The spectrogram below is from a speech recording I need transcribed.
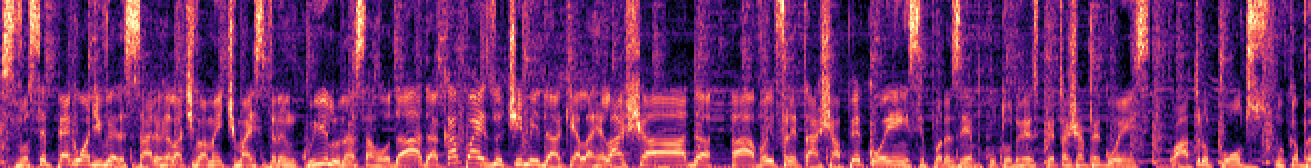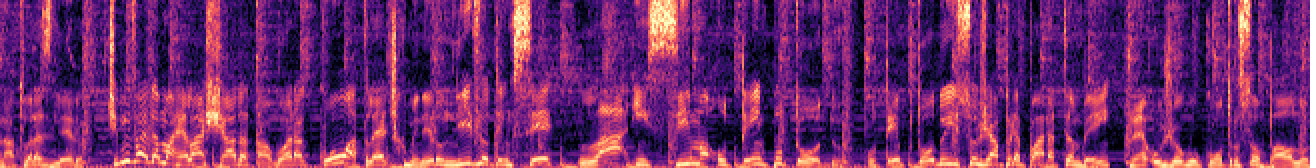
Se você pega um adversário relativamente mais tranquilo nessa rodada, é capaz do time dar aquela relaxada. Ah, vou enfrentar a Chapecoense, por exemplo, com todo respeito a Chapecoense. Quatro pontos no Campeonato Brasileiro. O time vai dar uma relaxada, tá? Agora, com o Atlético Mineiro, o nível tem que ser lá em cima o tempo todo. O tempo todo, isso já prepara também, né, o jogo contra o São Paulo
